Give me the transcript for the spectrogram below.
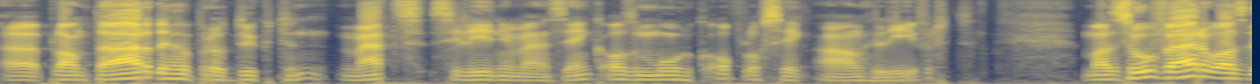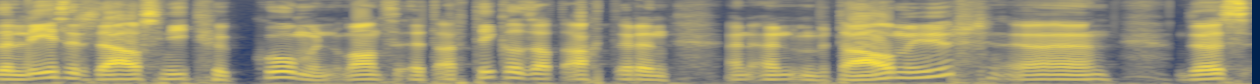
uh, plantaardige producten met selenium en zink als een mogelijke oplossing aangeleverd. Maar zover was de lezer zelfs niet gekomen, want het artikel zat achter een, een, een betaalmuur. Uh, dus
